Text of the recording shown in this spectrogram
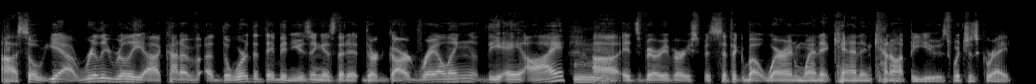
Uh, so yeah, really, really uh, kind of uh, the word that they've been using is that it, they're guardrailing the AI. Mm. Uh, it's very, very specific about where and when it can and cannot be used, which is great.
